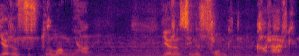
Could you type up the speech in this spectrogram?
Yarın susturmam Nihan. Yarın senin son günün, karar günü.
